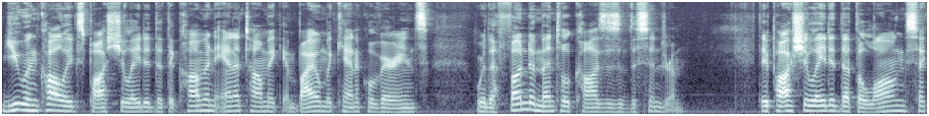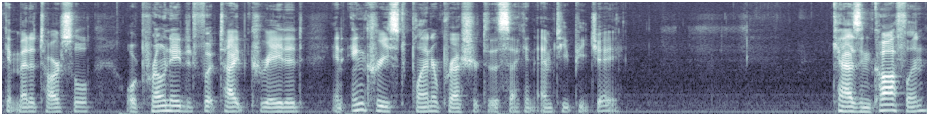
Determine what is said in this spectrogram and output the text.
Yu and colleagues postulated that the common anatomic and biomechanical variants were the fundamental causes of the syndrome. They postulated that the long second metatarsal or pronated foot type created an increased plantar pressure to the second MTPJ. Kaz and Coughlin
